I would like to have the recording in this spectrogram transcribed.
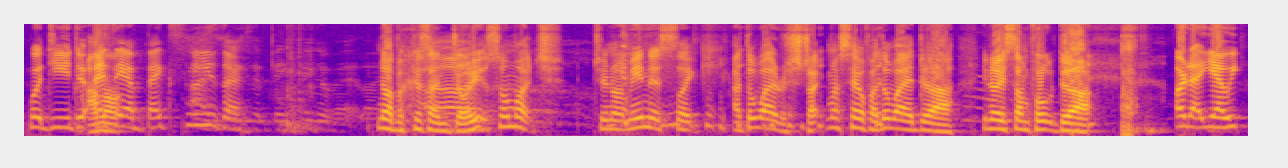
What do you do? I'm Is not- he a big I sneezer? think it's a big thing of it. Like, No, because I enjoy it so much. Do you know what I mean? It's like I don't want to restrict myself. I don't want to do a. You know, some folk do a. All right, yeah, we,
